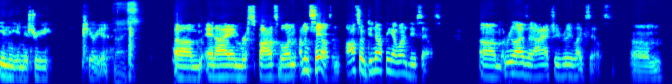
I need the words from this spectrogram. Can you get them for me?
in the industry. Period. Nice. Um, and I am responsible. I'm, I'm, in sales, and also did not think I wanted to do sales. Um, I realized that I actually really like sales. Um,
